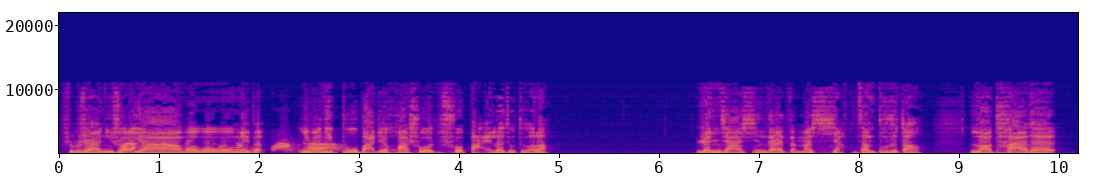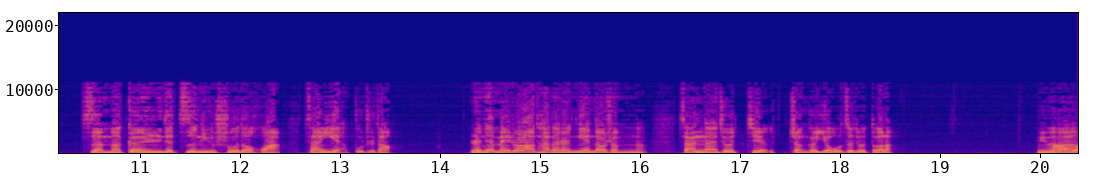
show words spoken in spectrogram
是不是？你说哎呀，我我我没办，因为你不把这话说说白了就得了。人家现在怎么想咱不知道，老太太怎么跟人家子女说的话咱也不知道，人家没准老太太是念叨什么呢，咱呢就解整个由子就得了。明白吗？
